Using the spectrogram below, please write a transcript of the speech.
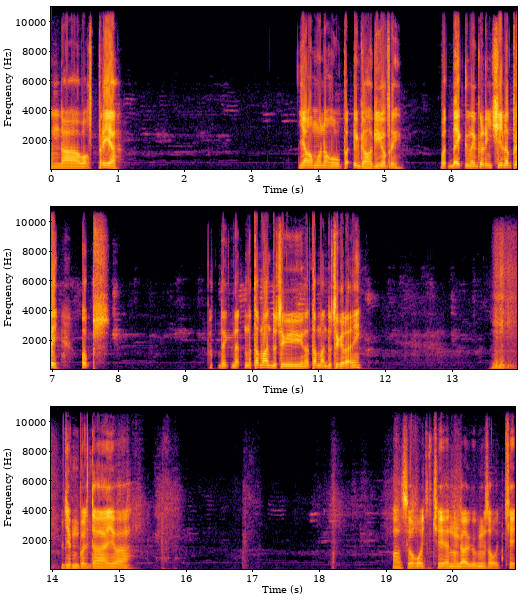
Ang lawak pre ah. Diyan ka muna kupal. Eh, gagi ka pre. What the heck, nagaling sila pre. Oops. Heck, na natamaan doon si, natamaan doon si Granny. Gimbal tayo ah. Oh, so kotse. Anong gagawin mo sa kotse?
